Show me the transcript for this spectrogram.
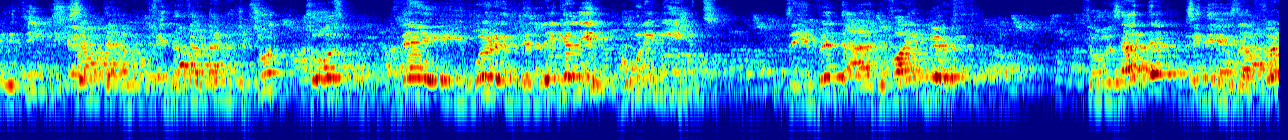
everything except the Amorphid the third Hatshepsut because they weren't legally ruling Egypt. They invent a divine birth. So that city is the first,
